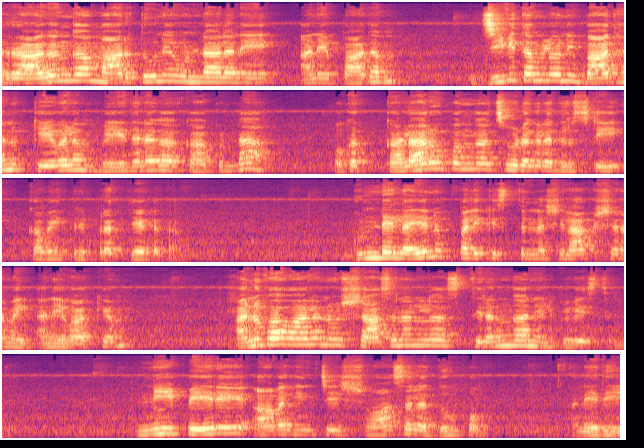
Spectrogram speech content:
రాగంగా మారుతూనే ఉండాలనే అనే పాదం జీవితంలోని బాధను కేవలం వేదనగా కాకుండా ఒక కళారూపంగా చూడగల దృష్టి కవయిత్రి ప్రత్యేకత. గుండె లయను పలికిస్తున్న శిలాక్షరమై అనే వాక్యం అనుభవాలను శాసనంలో స్థిరంగా నిలిపివేస్తుంది. నీ పేరే ఆవహించే శ్వాసల ధూపం అనేది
